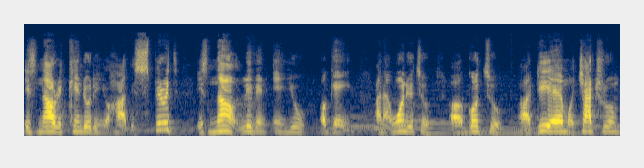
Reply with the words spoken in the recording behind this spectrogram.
is now rekindled in your heart. The Spirit is now living in you again. And I want you to uh, go to uh, DM or chat room,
